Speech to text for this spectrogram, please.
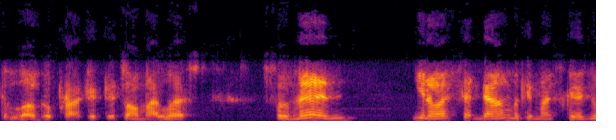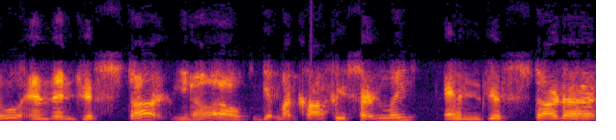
the logo project. It's on my list. So then, you know, I sit down, look at my schedule, and then just start. You know, I'll get my coffee certainly, and just start a.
